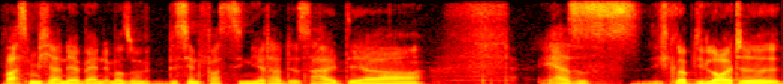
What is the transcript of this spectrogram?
was mich an der Band immer so ein bisschen fasziniert hat, ist halt der, ja, es ist, ich glaube, die Leute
